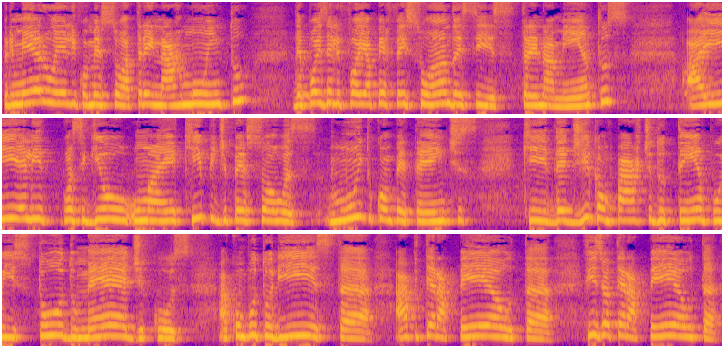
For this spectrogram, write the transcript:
Primeiro ele começou a treinar muito, depois ele foi aperfeiçoando esses treinamentos. Aí ele conseguiu uma equipe de pessoas muito competentes que dedicam parte do tempo e estudo, médicos, acupunturista, apterapeuta, fisioterapeuta.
